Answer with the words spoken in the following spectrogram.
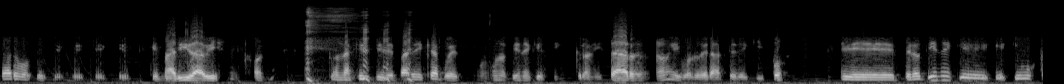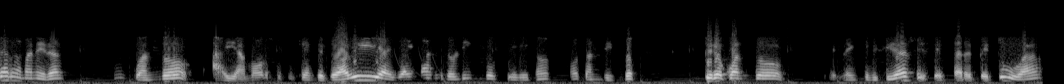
claro que, que, que, que, marida bien con, con la crisis de pareja, pues uno tiene que sincronizar ¿no? y volver a hacer equipo. Eh, pero tiene que, que buscar la manera cuando hay amor suficiente todavía y hay más de lo lindo que no, no tan lindo. Pero cuando la infelicidad se, perpetúa,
